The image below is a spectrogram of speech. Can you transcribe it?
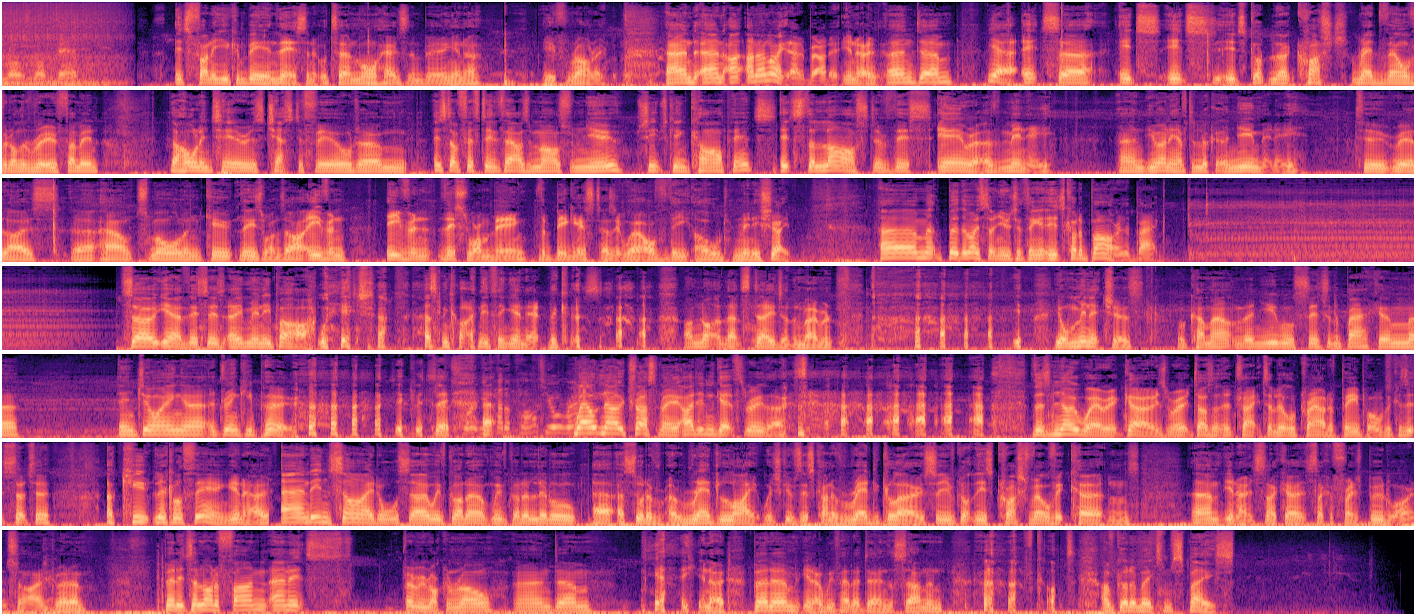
roll's not dead. It's funny you can be in this and it will turn more heads than being in a new Ferrari, and and I, and I like that about it, you know. And um, yeah, it's uh, it's it's it's got like crushed red velvet on the roof. I mean, the whole interior is Chesterfield. Um, it's done 15,000 miles from new. Sheepskin carpets. It's the last of this era of Mini, and you only have to look at a new Mini to realise uh, how small and cute these ones are. Even even this one being the biggest, as it were, of the old Mini shape. Um, but the most unusual thing, it's got a bar in the back. So yeah, this is a mini bar, which hasn't got anything in it because I'm not at that stage at the moment. Your miniatures will come out, and then you will sit at the back and uh, enjoying uh, a drinky poo. As you could see. Like you've Uh, had a party already. well, no, trust me, I didn't get through those. There's nowhere it goes where it doesn't attract a little crowd of people because it's such a a cute little thing, you know. And inside also we've got a we've got a little uh, a sort of a red light which gives this kind of red glow. So you've got these crushed velvet curtains. Um, you know, it's like a it's like a French boudoir inside, but um, but it's a lot of fun and it's very rock and roll and um, yeah, you know. But um, you know, we've had a day in the sun, and I've got I've got to make some space.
